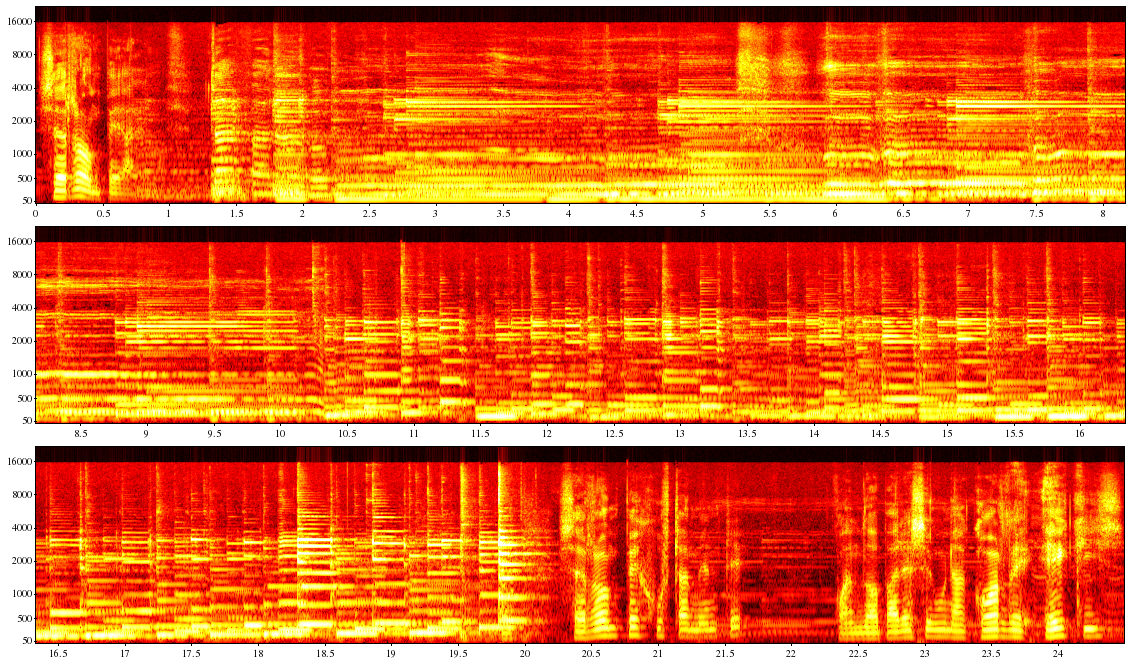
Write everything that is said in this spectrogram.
se rompe algo. Se rompe justamente cuando aparece un acorde X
